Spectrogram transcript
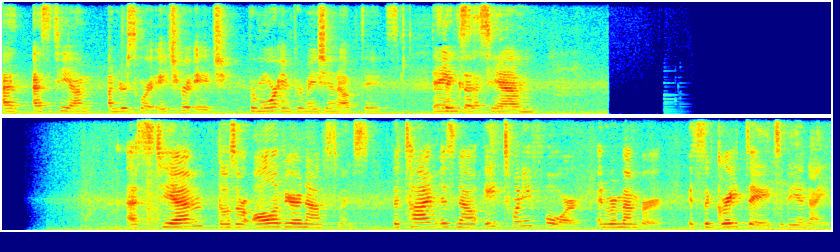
at STM underscore H4H for more information and updates. Thanks, STM. STM, those are all of your announcements. The time is now 8:24, and remember, it's a great day to be a knight.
